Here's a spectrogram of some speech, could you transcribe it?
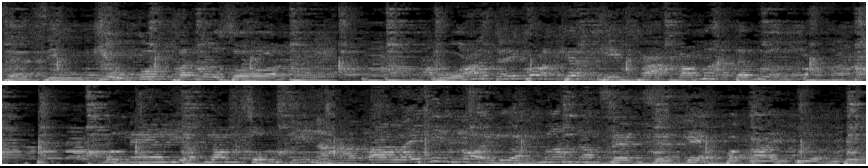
แสนสิวคิ้วกงธนูสอนหัวใจค้อนแค่ขีดขาดมามาแต่เมืองป่าเบิ่งแนเหลียบลำสมสีหนาตาไหลดิ้นลอยเลือนเหมือนดังแสงแสนแก้วประกายเปลืองเป็น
